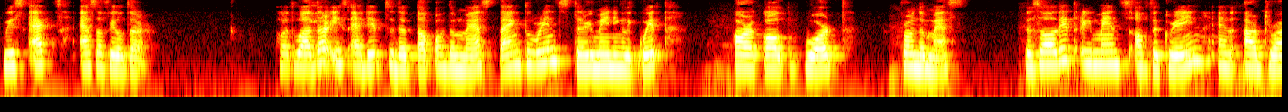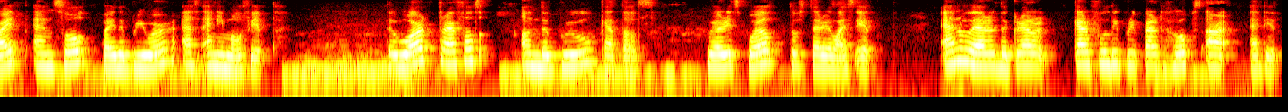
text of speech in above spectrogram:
which acts as a filter. Hot water is added to the top of the mash tank to rinse the remaining liquid, or called wort, from the mash. The solid remains of the grain and are dried and sold by the brewer as animal feed. The wort travels on the brew kettles, where it's boiled to sterilize it, and where the carefully prepared hops are added.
